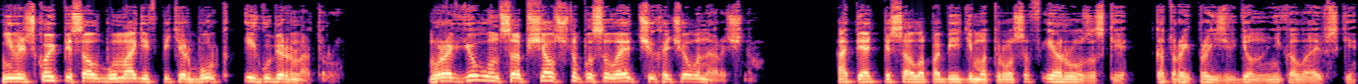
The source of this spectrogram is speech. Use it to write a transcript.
Невельской писал бумаги в Петербург и губернатору. Муравьеву он сообщал, что посылает Чихачева нарочным. Опять писал о побеге матросов и о розыске, который произведен в Николаевске,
